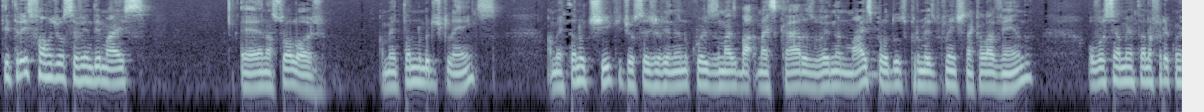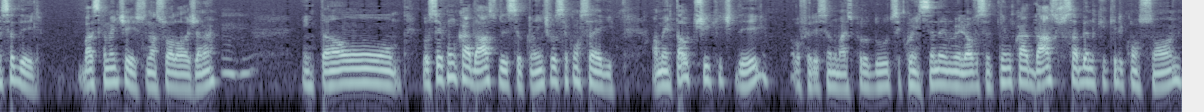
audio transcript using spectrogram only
Tem três formas de você vender mais é, na sua loja: aumentando o número de clientes, aumentando o ticket, ou seja, vendendo coisas mais, mais caras, vendendo mais produtos para o mesmo cliente naquela venda, ou você aumentando a frequência dele. Basicamente é isso na sua loja, né? Uhum. Então, você com o cadastro desse seu cliente, você consegue aumentar o ticket dele, oferecendo mais produtos e conhecendo ele melhor. Você tem um cadastro sabendo o que, que ele consome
